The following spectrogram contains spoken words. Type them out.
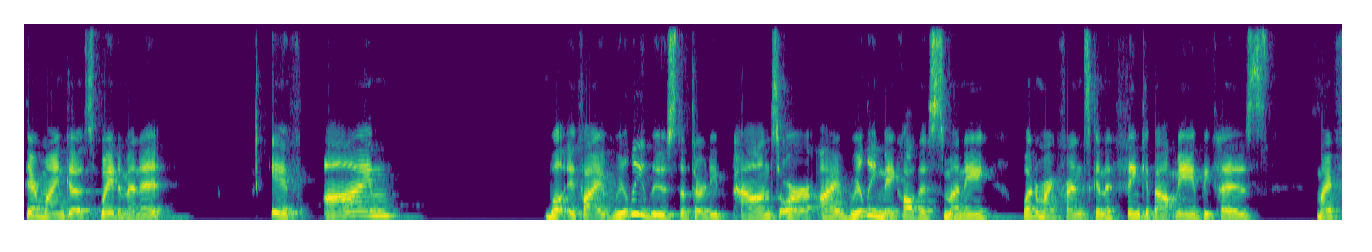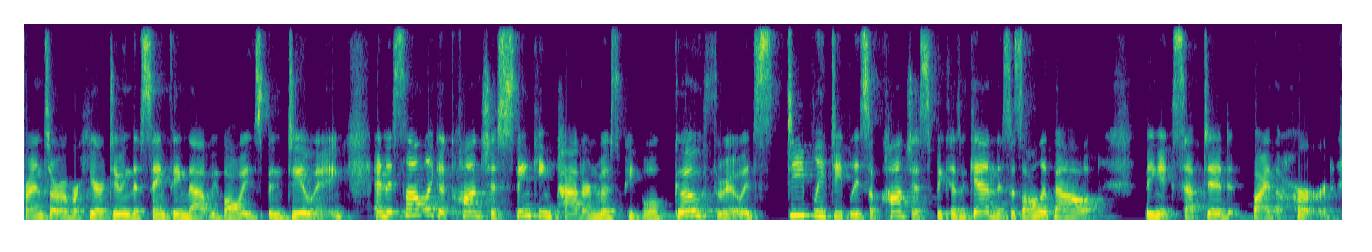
their mind goes, wait a minute, if I'm, well, if I really lose the 30 pounds or I really make all this money, what are my friends going to think about me? Because my friends are over here doing the same thing that we've always been doing. And it's not like a conscious thinking pattern most people go through. It's deeply, deeply subconscious because, again, this is all about being accepted by the herd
